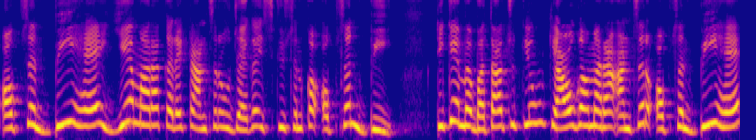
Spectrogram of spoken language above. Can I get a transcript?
ऑप्शन बी है, ये हमारा करेक्ट आंसर हो जाएगा इस क्वेश्चन का ऑप्शन बी। ठीक है, मैं बता चुकी हूँ क्या होगा हमारा आंसर। ऑप्शन बी है,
